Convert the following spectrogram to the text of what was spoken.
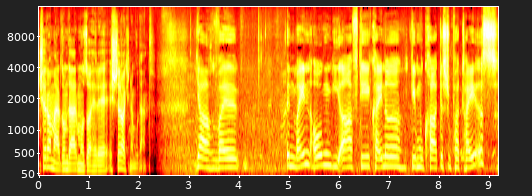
چرا مردم در مظاهره اشتراک نمودند. Ja, weil in meinen Augen die AfD keine demokratische Partei ist,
